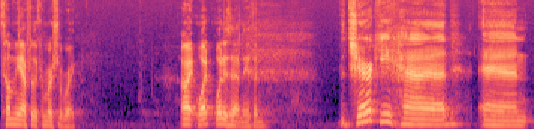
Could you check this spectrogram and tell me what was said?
Tell me after the commercial break. All right, what what is that, Nathan? The Cherokee had, and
